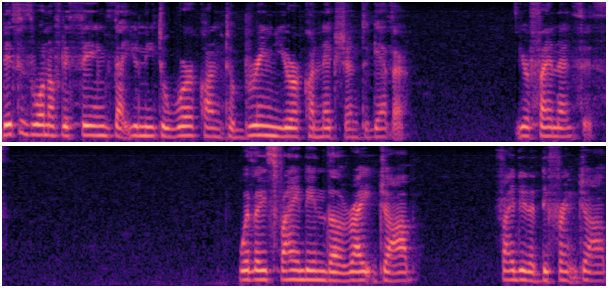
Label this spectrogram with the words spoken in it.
This is one of the things that you need to work on to bring your connection together. Your finances. Whether it's finding the right job, finding a different job,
